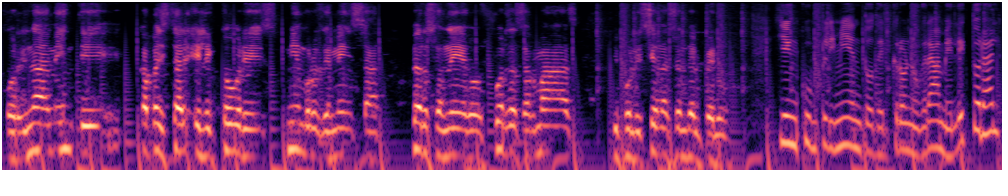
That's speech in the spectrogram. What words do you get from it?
coordinadamente a capacitar electores, miembros de mesa, personeros, Fuerzas Armadas y Policía Nacional del Perú y en cumplimiento del cronograma electoral,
